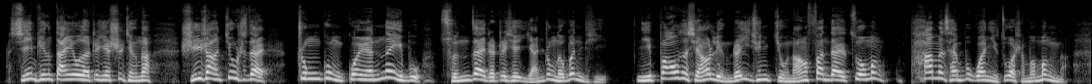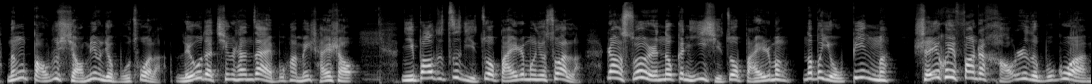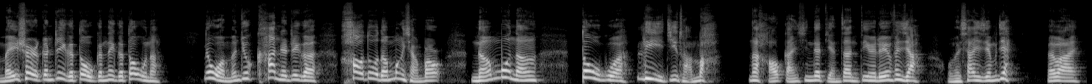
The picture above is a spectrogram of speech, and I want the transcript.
习近平担忧的这些事情呢，实际上就是在中共官员内部存在着这些严重的问题。你包子想要领着一群酒囊饭袋做梦，他们才不管你做什么梦呢，能保住小命就不错了。留得青山在，不怕没柴烧。你包子自己做白日梦就算了，让所有人都跟你一起做白日梦，那不有病吗？谁会放着好日子不过，没事跟这个斗跟那个斗呢？那我们就看着这个好斗的梦想包能不能斗过利益集团吧。那好，感谢您的点赞、订阅、留言、分享，我们下期节目见，拜拜。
